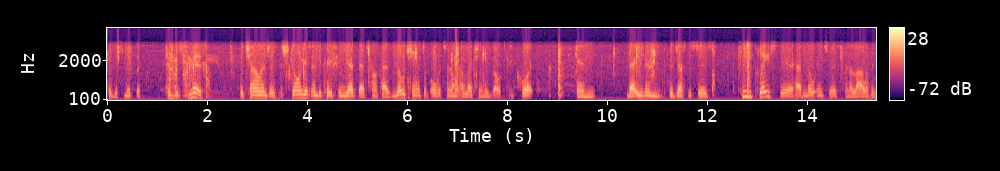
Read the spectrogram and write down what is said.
to dismiss the to dismiss the challenge is the strongest indication yet that Trump has no chance of overturning election results in court, and that even the justices he placed there have no interest in allowing his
